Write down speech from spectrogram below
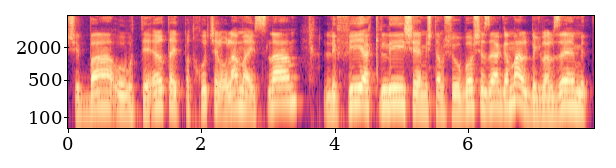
שבה הוא תיאר את ההתפתחות של עולם האסלאם לפי הכלי שהם השתמשו בו, שזה הגמל. בגלל זה הם הת-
